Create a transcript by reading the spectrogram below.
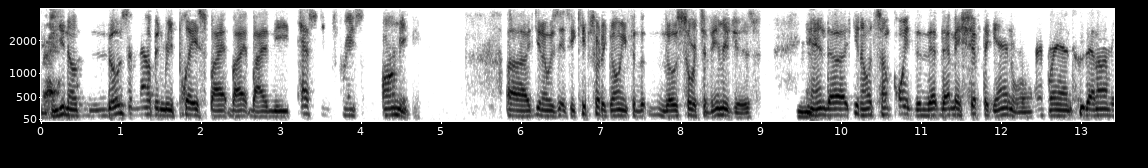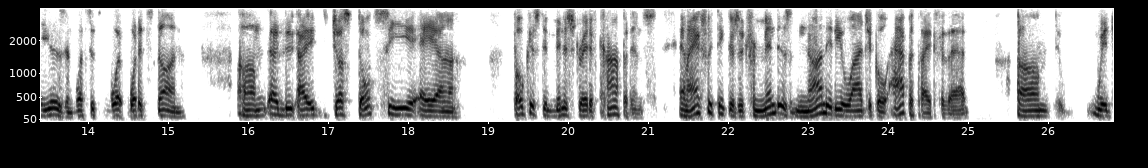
Right. And you know, those have now been replaced by by by the test and trace army. Uh, you know, as, as he keeps sort of going for the, those sorts of images. Mm-hmm. And uh, you know, at some point that that may shift again. Rebrand who that army is and what's it what what it's done. Um, I just don't see a uh, focused administrative competence, and I actually think there's a tremendous non-ideological appetite for that, um, which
